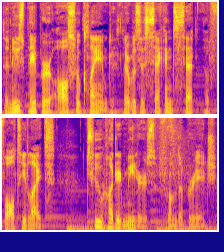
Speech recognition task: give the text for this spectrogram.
The newspaper also claimed there was a second set of faulty lights 200 meters from the bridge,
